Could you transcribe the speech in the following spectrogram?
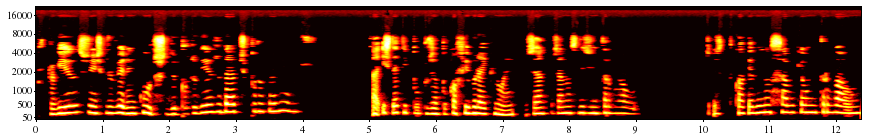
portugueses, a inscrever em cursos de português dados por ucranianos. Ah, isto é tipo, por exemplo, coffee break, não é? Já, já não se diz intervalo. Qualquer dia não se sabe o que é um intervalo.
